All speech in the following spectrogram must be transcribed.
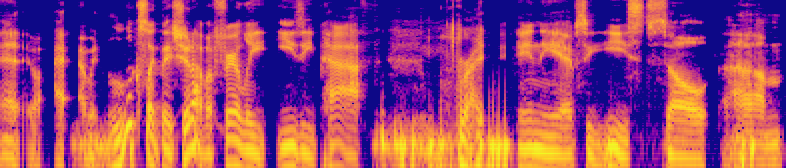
Uh, I, I, mean, it looks like they should have a fairly easy path, right, in the AFC East. So um,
